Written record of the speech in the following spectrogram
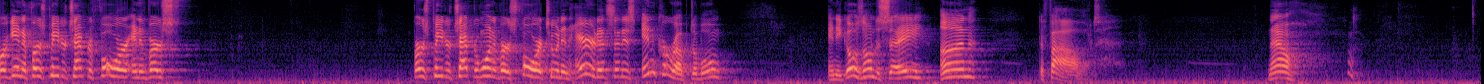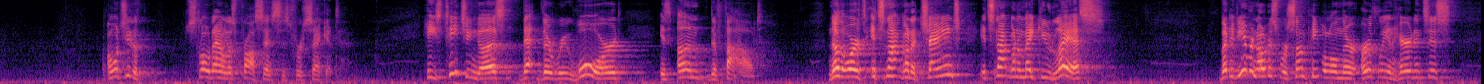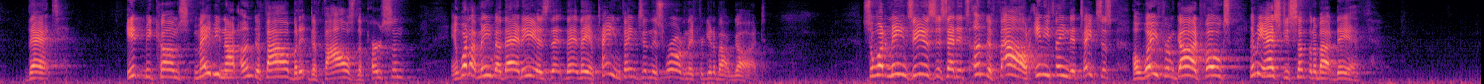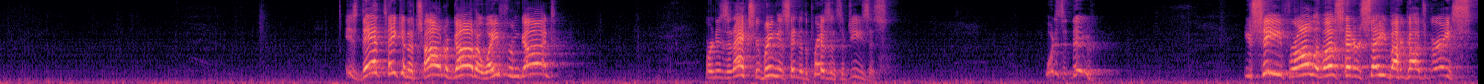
For again, in 1 Peter chapter 4 and in verse 1 Peter chapter 1 and verse 4, to an inheritance that is incorruptible, and he goes on to say, undefiled. Now, I want you to slow down. Let's process this for a second. He's teaching us that the reward is undefiled. In other words, it's not going to change, it's not going to make you less. But have you ever noticed where some people on their earthly inheritances that it becomes maybe not undefiled, but it defiles the person? And what I mean by that is that they, they obtain things in this world and they forget about God. So what it means is, is that it's undefiled. Anything that takes us away from God, folks, let me ask you something about death. Is death taking a child of God away from God? Or does it actually bring us into the presence of Jesus? What does it do? You see, for all of us that are saved by God's grace,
